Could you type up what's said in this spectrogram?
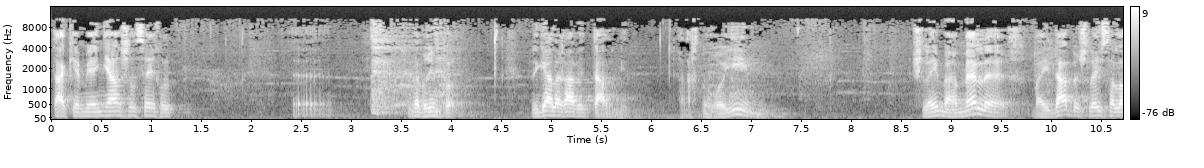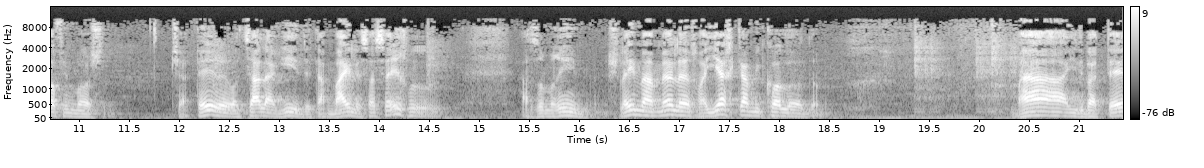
תקה מעניין של שכל. אה, מדברים פה. נגיע לרב ותלמיד. אנחנו רואים שלמה המלך, וידבר שלי סלופים מושל. כשהתרא רוצה להגיד את המיילס השכל, אז אומרים, שלמה המלך ויחקה מכל אודום. מה התבטא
